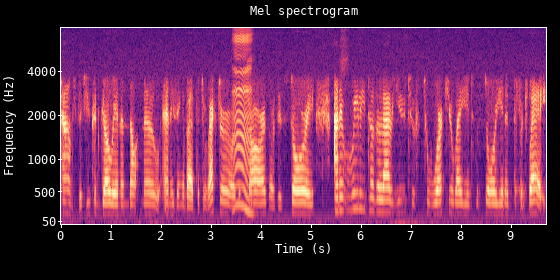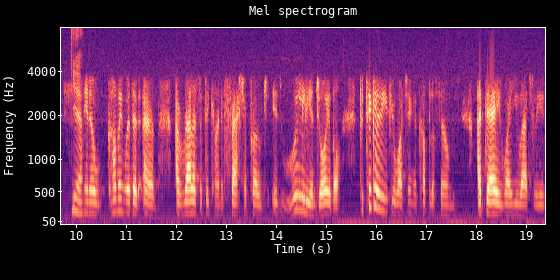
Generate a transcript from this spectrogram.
chance that you can go in and not know anything about the director or the Mm. stars or the story, and it really does allow you to to work your way into the story in a different way Yeah. you know, coming with it um, a relatively kind of fresh approach is really enjoyable, particularly if you're watching a couple of films a day where you actually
